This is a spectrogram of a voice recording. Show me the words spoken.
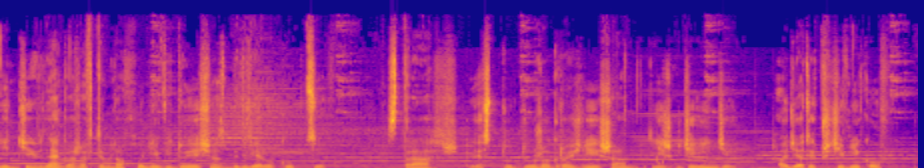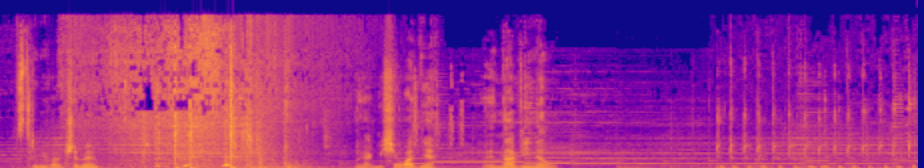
Nic dziwnego, że w tym lochu nie widuje się zbyt wielu kupców. Straż jest tu dużo groźniejsza niż gdzie indziej. Chodzi o tych przeciwników, z którymi walczymy. O, jak mi się ładnie e, nawinął. Tu, tu, tu, tu, tu, tu, tu, tu, tu, tu, tu, tu, tu.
